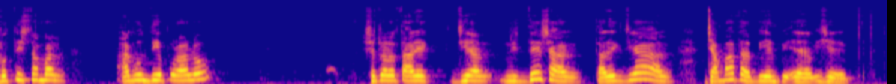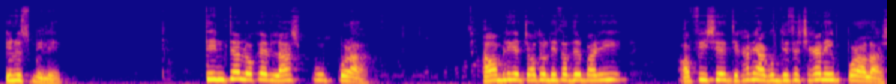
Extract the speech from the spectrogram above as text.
বত্রিশ নম্বর আগুন দিয়ে পোড়ালো সেটা হলো তারেক জিয়ার নির্দেশ আর তারেক জিয়া আর জামাত আর বিএনপি ইসে, ইউনুস মিলে। তিনটা লোকের লাশ পোড়া। আওয়ামী লীগের যত নেতাদের বাড়ি, অফিসে যেখানে আগুন দিয়েছে সেখানেই পোড়া লাশ।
